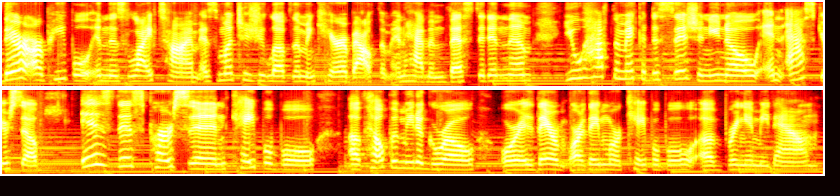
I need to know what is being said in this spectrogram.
There are people in this lifetime, as much as you love them and care about them and have invested in them, you have to make a decision, you know, and ask yourself, is this person capable of helping me to grow or is there are they more capable of bringing me down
